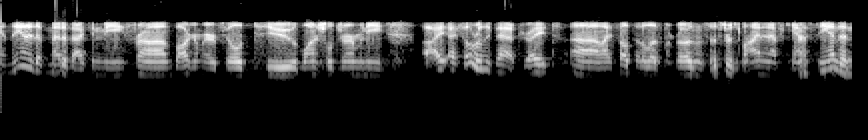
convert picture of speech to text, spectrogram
and they ended up medevacing me from Bagram Airfield to Landstuhl, Germany. I, I felt really bad, right? Um, I felt that I left my brothers and sisters behind in Afghanistan, and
